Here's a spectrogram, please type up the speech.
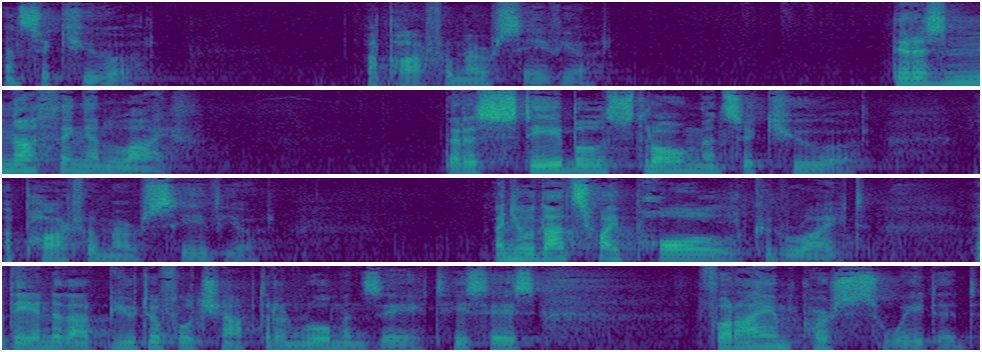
and secure apart from our Savior. There is nothing in life that is stable, strong, and secure apart from our Savior. And you know, that's why Paul could write at the end of that beautiful chapter in Romans 8, he says, For I am persuaded.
